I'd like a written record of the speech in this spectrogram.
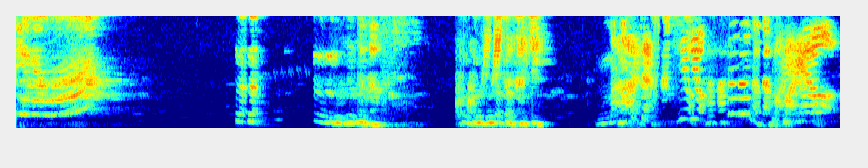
けなげだわなんだこの人たち。まだ口を挟むんだバカ野郎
